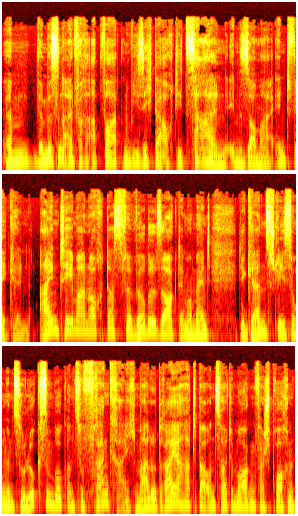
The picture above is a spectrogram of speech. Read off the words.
Ähm, wir müssen einfach abwarten, wie sich da auch die Zahlen im Sommer entwickeln. Ein Thema noch, das für Wirbel sorgt im Moment, die Grenzschließungen zu Luxemburg und zu Frankreich. Malu Dreyer hat bei uns heute Morgen versprochen,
